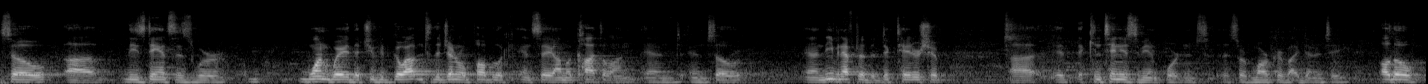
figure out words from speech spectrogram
So uh, these dances were one way that you could go out into the general public and say, I'm a Catalan. And, and so and even after the dictatorship, uh, it, it, continues to be an important uh, sort of marker of identity, although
